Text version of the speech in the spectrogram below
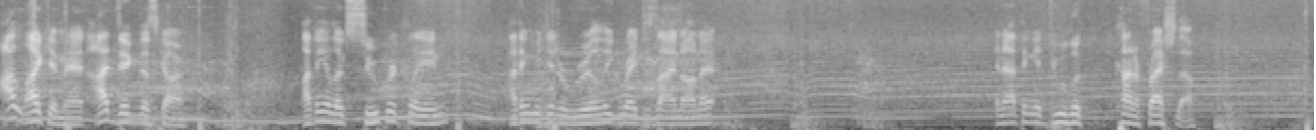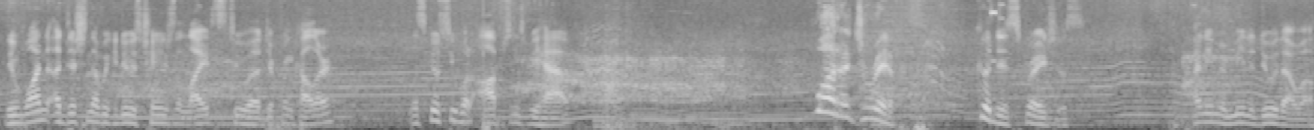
I like it, man. I dig this car. I think it looks super clean. I think we did a really great design on it. And I think it do look kind of fresh though. The one addition that we can do is change the lights to a different color. Let's go see what options we have. What a drift! Goodness gracious. I didn't even mean to do it that well.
